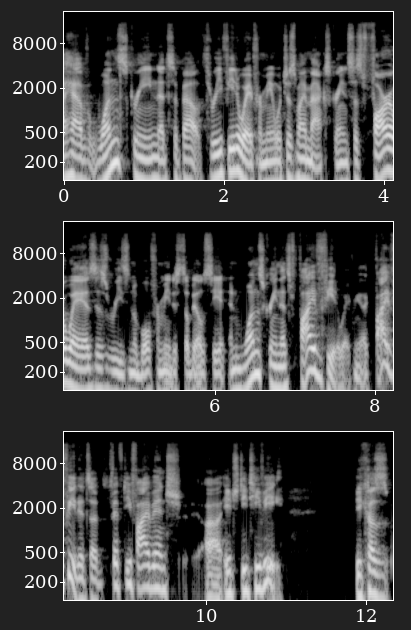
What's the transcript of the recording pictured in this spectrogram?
I have one screen that's about three feet away from me, which is my Mac screen. It's as far away as is reasonable for me to still be able to see it, and one screen that's five feet away from me, like five feet. It's a 55 inch uh, HD TV. Because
